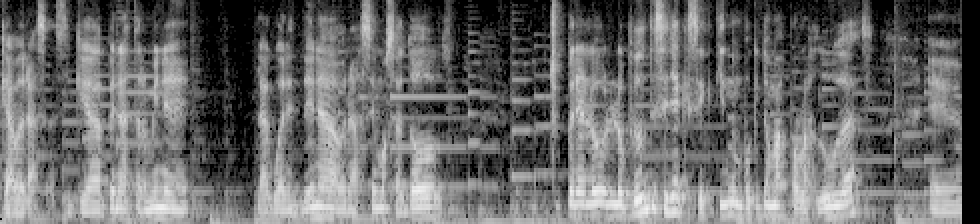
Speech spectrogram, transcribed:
que abraza. Así que apenas termine la cuarentena, abracemos a todos pero lo, prudente sería que se extienda un poquito más por las dudas. Eh,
